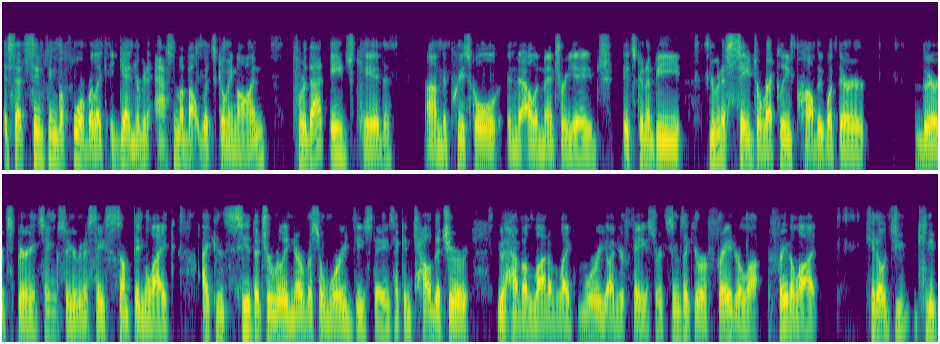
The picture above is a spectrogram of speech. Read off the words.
it's that same thing before where like again you're going to ask them about what's going on. For that age kid um, the preschool and the elementary age it's going to be you're going to say directly probably what they're they're experiencing. So you're going to say something like i can see that you're really nervous or worried these days. I can tell that you're you have a lot of like worry on your face or it seems like you're afraid a lot afraid a lot. Kiddo do you can you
